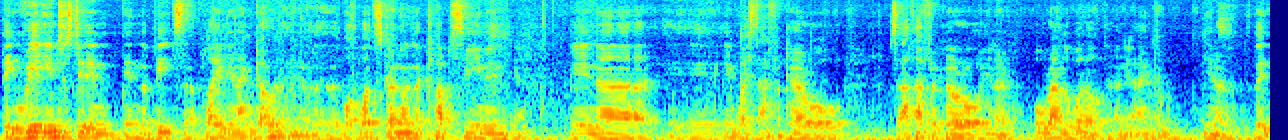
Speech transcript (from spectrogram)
being really interested in, in the beats that are played in Angola. You know, like, what, what's going on in the club scene in in, uh, in in West Africa or South Africa or you know all around the world, and, and com- you know the.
